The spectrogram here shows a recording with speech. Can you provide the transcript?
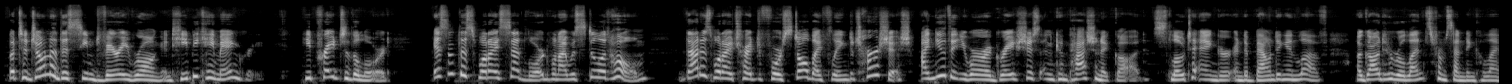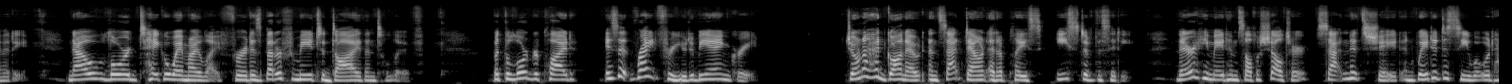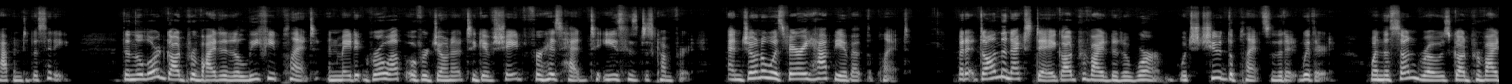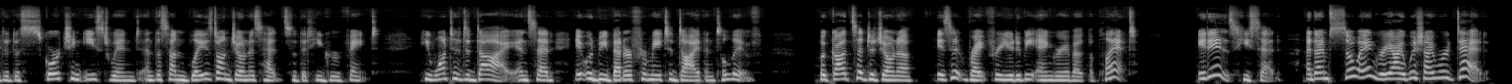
But to Jonah, this seemed very wrong, and he became angry. He prayed to the Lord, Isn't this what I said, Lord, when I was still at home? That is what I tried to forestall by fleeing to Tarshish. I knew that you are a gracious and compassionate God, slow to anger and abounding in love, a God who relents from sending calamity. Now, Lord, take away my life, for it is better for me to die than to live. But the Lord replied, Is it right for you to be angry? Jonah had gone out and sat down at a place east of the city. There he made himself a shelter, sat in its shade, and waited to see what would happen to the city. Then the Lord God provided a leafy plant and made it grow up over Jonah to give shade for his head to ease his discomfort. And Jonah was very happy about the plant. But at dawn the next day, God provided a worm, which chewed the plant so that it withered. When the sun rose, God provided a scorching east wind, and the sun blazed on Jonah's head so that he grew faint. He wanted to die, and said, It would be better for me to die than to live. But God said to Jonah, Is it right for you to be angry about the plant? It is, he said, and I'm so angry I wish I were dead.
